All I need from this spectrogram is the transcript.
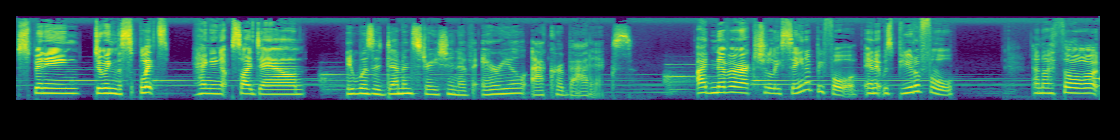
Spinning, doing the splits, hanging upside down. It was a demonstration of aerial acrobatics. I'd never actually seen it before, and it was beautiful. And I thought,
